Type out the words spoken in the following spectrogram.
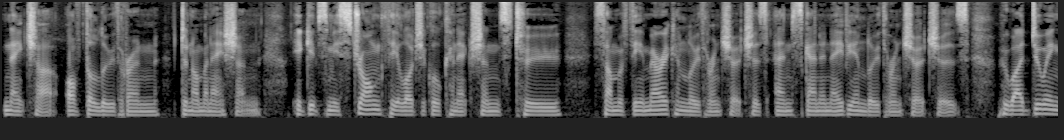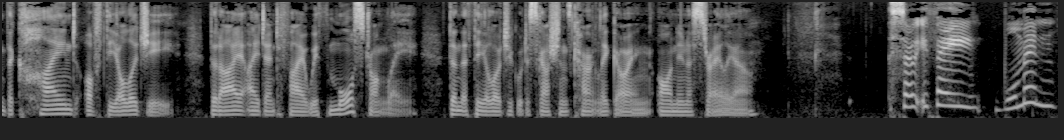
nature of the Lutheran denomination. It gives me strong theological connections to some of the American Lutheran churches and Scandinavian Lutheran churches who are doing the kind of theology that I identify with more strongly than the theological discussions currently going on in Australia. So, if a woman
